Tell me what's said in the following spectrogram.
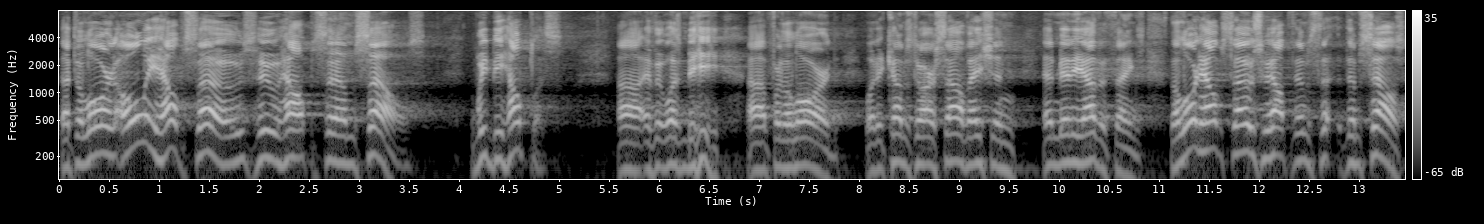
That the Lord only helps those who helps themselves. We'd be helpless uh, if it wasn't be uh, for the Lord when it comes to our salvation and many other things. The Lord helps those who help them, themselves.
